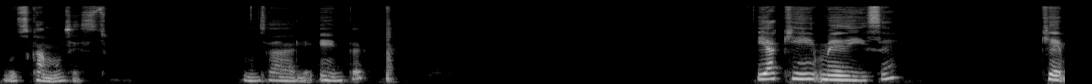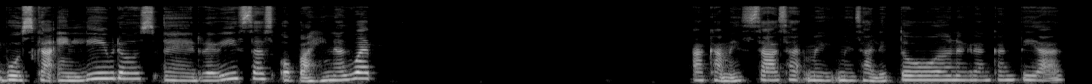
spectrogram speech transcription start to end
buscamos esto. Vamos a darle Enter. Y aquí me dice que busca en libros, en revistas o páginas web. acá me, sale toda una gran cantidad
